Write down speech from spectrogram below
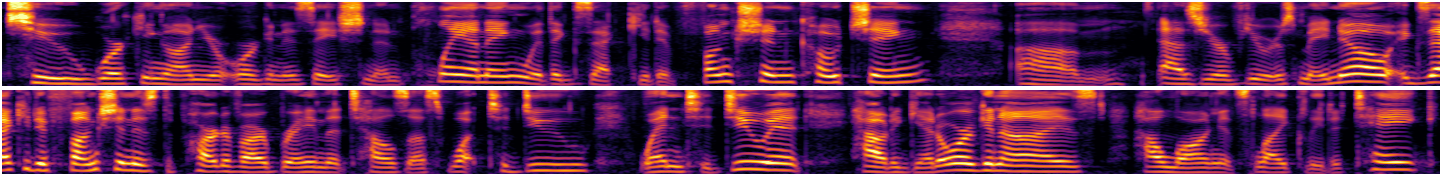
to working on your organization and planning with executive function coaching. Um, as your viewers may know, executive function is the part of our brain that tells us what to do, when to do it, how to get organized, how long it's likely to take,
